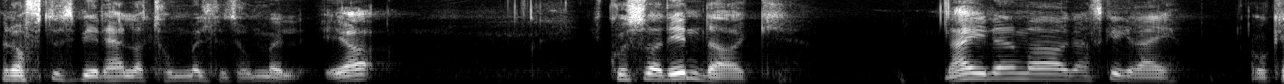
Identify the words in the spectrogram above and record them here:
Men ofte blir det heller tommel til tommel. Ja, hvordan var din dag? Nei, den var ganske grei. OK.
